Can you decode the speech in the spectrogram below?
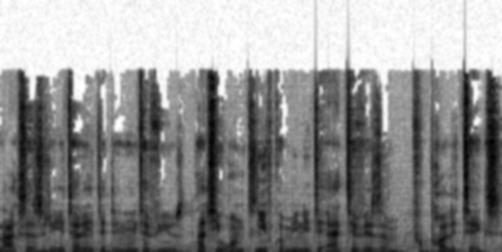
Lux has reiterated in interviews that he won't leave community activism for politics.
